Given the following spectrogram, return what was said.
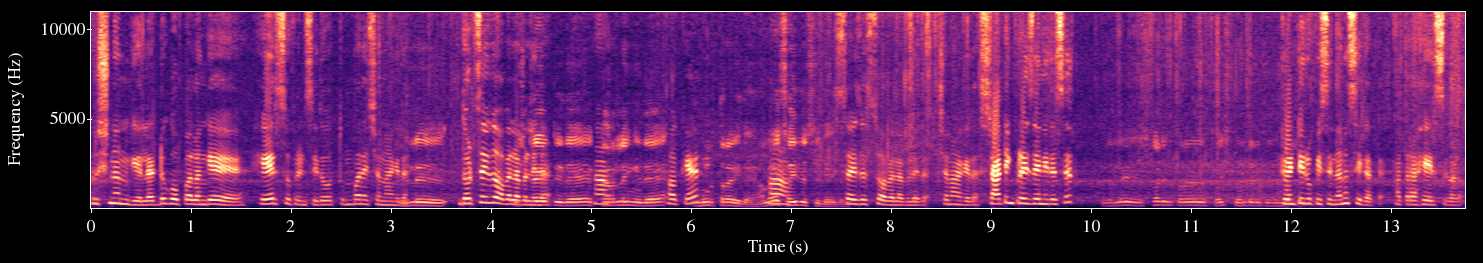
ಕೃಷ್ಣನ್ಗೆ ಲಡ್ಡು ಗೋಪಾಲಂಗೆ ಹೇರ್ಸ್ ಫ್ರೆಂಡ್ಸ್ ಇದು ತುಂಬಾನೇ ಚೆನ್ನಾಗಿದೆ. ದೊಡ್ಡ ಸೈಜು ಅವೈಲಬಲ್ ಇದೆ. ಕರ್ಲಿಂಗ್ ಇದೆ ಓಕೆ ಮೂರ್ ತರ ಇದೆ. ಆಮೇಲೆ ಸೈಜಸ್ ಇದೆ ಸೈಜಸ್ಸು ಅವೈಲೇಬಲ್ ಇದೆ. ಚೆನ್ನಾಗಿದೆ. ಸ್ಟಾರ್ಟಿಂಗ್ ಪ್ರೈಸ್ ಏನಿದೆ ಸರ್ ಇದರಲ್ಲಿ ಸ್ಟಾರ್ಟಿಂಗ್ ಪ್ರೈಸ್ ಟ್ವೆಂಟಿ ರುಪೀಸ್ ರೂಪಾಯಿ ಇಂದಾನು ಸಿಗುತ್ತೆ ಆ ಹೇರ್ಸ್ ಹೇರ್ಸ್ಗಳು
